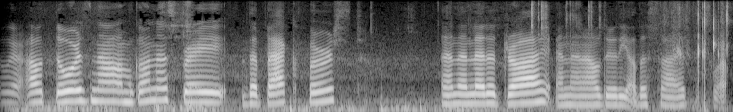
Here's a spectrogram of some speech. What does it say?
We're outdoors now. I'm gonna spray the back first and then let it dry and then I'll do the other side as well.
